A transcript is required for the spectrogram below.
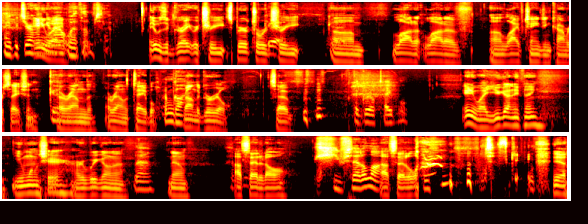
Hey, but you're Anyway. hanging out with them. So it was a great retreat, spiritual retreat. Um, lot of lot of uh, life changing conversation Good. around the around the table, I'm glad. around the grill. So the grill table. anyway, you got anything you want to share, or are we gonna? No, No, I said it all. You've said a lot. I said a lot. Just kidding. yeah,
